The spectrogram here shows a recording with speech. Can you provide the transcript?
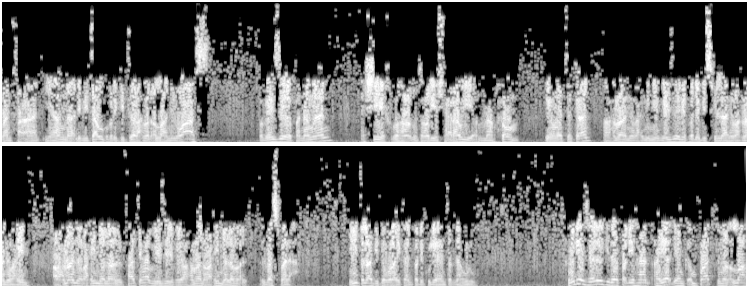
manfaat yang nak diberitahu kepada kita rahmat Allah ni luas. Berbeza pandangan Syekh Muhammad Mutawadi Syarawi Al-Marhum. Dia mengatakan Ar-Rahman Ar-Rahim ini beza daripada Bismillahirrahmanirrahim. Ar-Rahman Ar-Rahim dalam Al-Fatihah Beza daripada Ar-Rahman Ar-Rahim dalam Al-Basmalah. Ini telah kita uraikan pada kuliah yang terdahulu. Kemudian saya kita dapat lihat ayat yang keempat firman Allah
